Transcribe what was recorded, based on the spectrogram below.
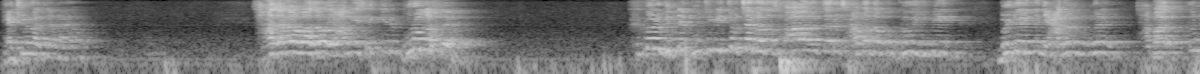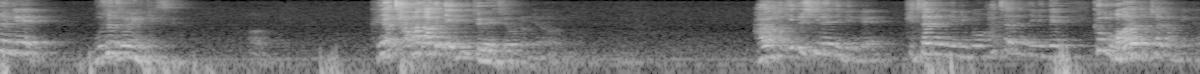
대충 하잖아요. 사자가 와서 양의 새끼를 물어갔어요. 그걸 근데 무집이 쫓아가서 사자를 잡아갖고 그 입에 물려있는 양을 잡아 끄는 게 무슨 소용이 있겠어요? 어. 그냥 잡아가게 내면 되죠, 그러면. 아, 하기도 싫은 일인데, 귀찮은 일이고, 하찮은 일인데, 그럼 뭐하러 쫓아갑니까?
